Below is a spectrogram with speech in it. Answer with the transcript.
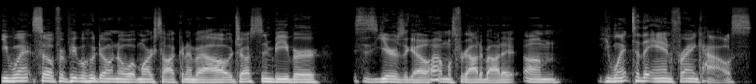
he went? So, for people who don't know what Mark's talking about, Justin Bieber. This is years ago. I almost forgot about it. Um, he went to the Anne Frank house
